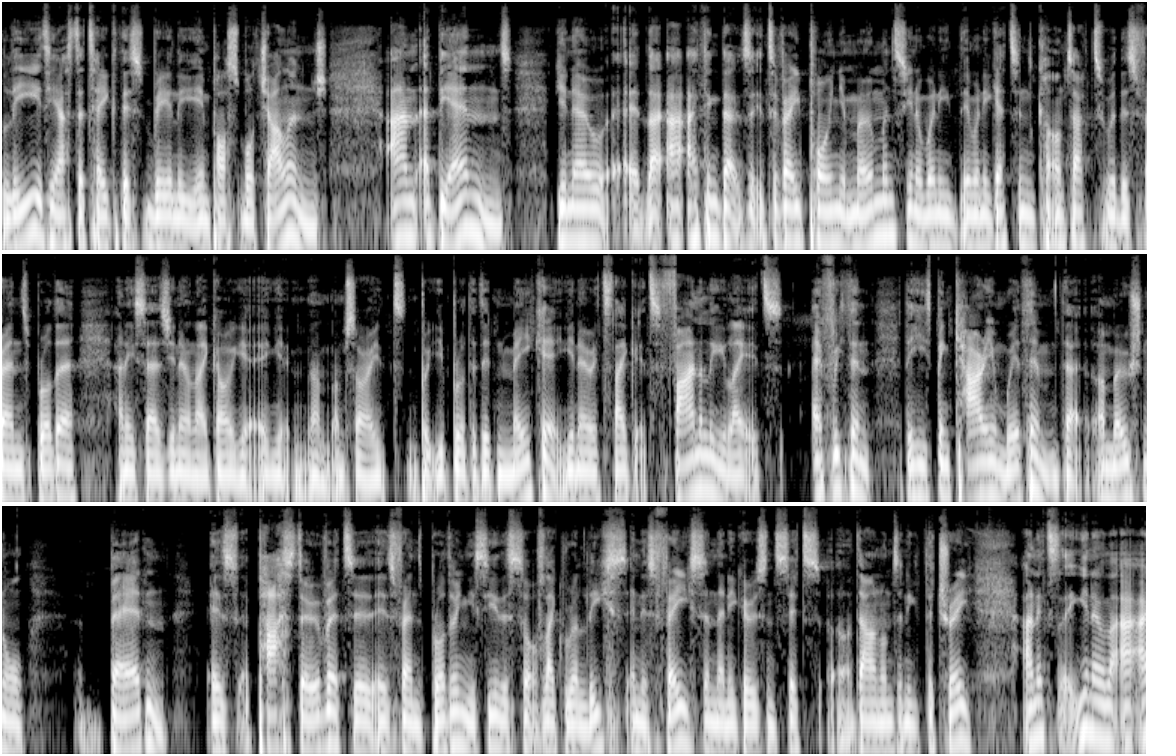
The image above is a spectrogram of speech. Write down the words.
lead. He has to take this really impossible challenge, and at the end, you know, uh, I, I think that it's a very poignant moment. You know, when he when he gets in contact with his friend's brother, and he says, you know, like, oh, yeah, yeah I'm, I'm sorry, but your brother didn't make it. You know, it's like it's finally like it's everything that he's been carrying with him, that emotional burden is passed over to his friend's brother and you see this sort of like release in his face and then he goes and sits uh, down underneath the tree. And it's you know I,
